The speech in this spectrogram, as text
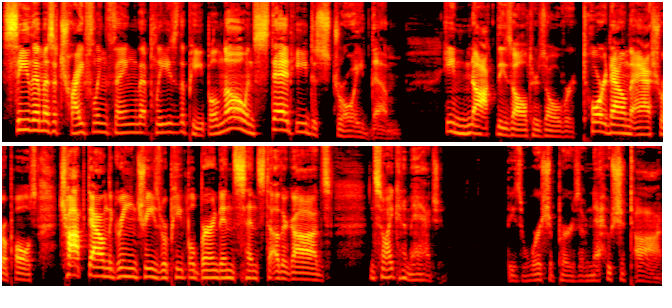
see them as a trifling thing that pleased the people. No, instead, he destroyed them. He knocked these altars over, tore down the Asherah poles, chopped down the green trees where people burned incense to other gods. And so I can imagine these worshippers of Nehushtan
